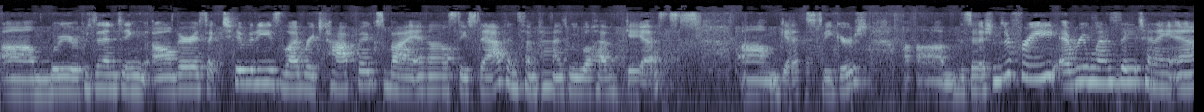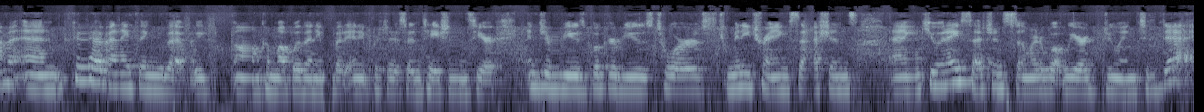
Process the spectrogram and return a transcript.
Um, we're presenting uh, various activities, library topics by NLC staff, and sometimes we will have guests um, guest speakers. Um, the sessions are free every Wednesday, 10 a.m., and could have anything that we um, come up with, any but any presentations here, interviews, book reviews, tours, mini training sessions, and Q&A sessions similar to what we are doing today.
